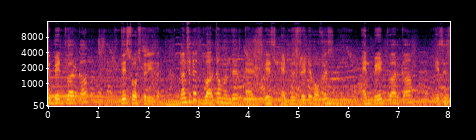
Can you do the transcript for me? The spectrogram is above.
Why Bet Dwarka? This was the reason. Consider Dwarka Mandir as his administrative office and Bet Dwarka is his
